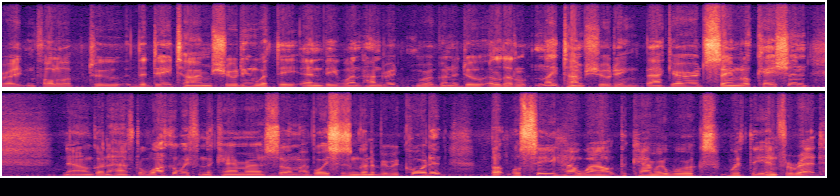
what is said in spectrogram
Right, and follow up to the daytime shooting with the NV100. We're going to do a little nighttime shooting. Backyard, same location. Now I'm going to have to walk away from the camera, so my voice isn't going to be recorded, but we'll see how well the camera works with the infrared.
